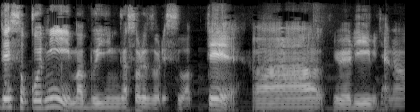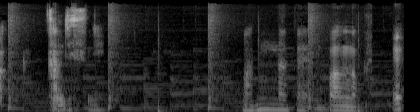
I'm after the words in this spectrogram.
で、そこに、まあ、部員がそれぞれ座って、あー、より、みたいな感じですね。真ん中やね。あのえ、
